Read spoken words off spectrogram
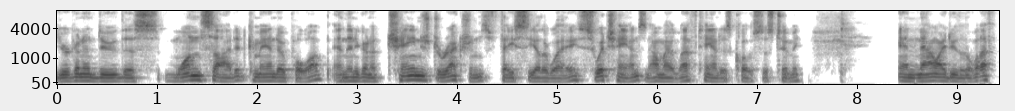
you're going to do this one sided commando pull up, and then you're going to change directions, face the other way, switch hands. Now my left hand is closest to me. And now I do the left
